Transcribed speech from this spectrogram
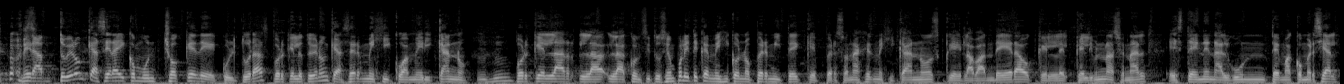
Mira, tuvieron que hacer ahí como un choque de culturas porque lo tuvieron que hacer mexicoamericano. Porque la, la- la constitución política de México no permite que personajes mexicanos, que la bandera o que el, que el himno nacional estén en algún tema comercial.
